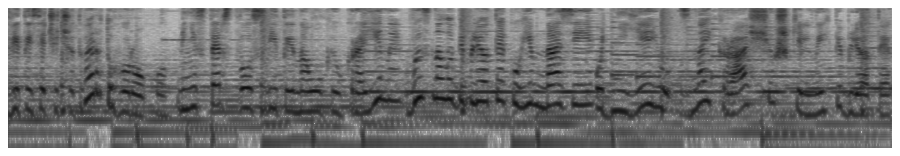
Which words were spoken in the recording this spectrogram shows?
2004 року Міністерство освіти і науки України визнало бібліотеку гімназії однією з найкращих шкільних бібліотек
